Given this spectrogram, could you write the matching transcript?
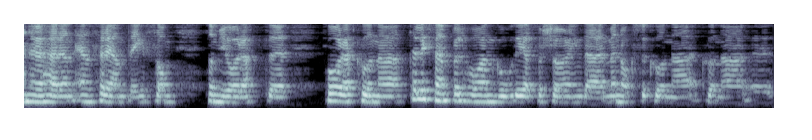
en, här en, en förändring som, som gör att eh, för att kunna till exempel ha en god elförsörjning där men också kunna, kunna eh,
